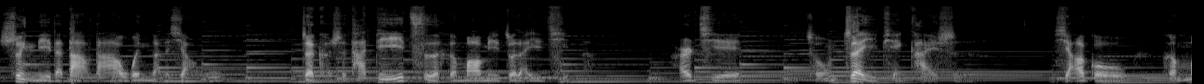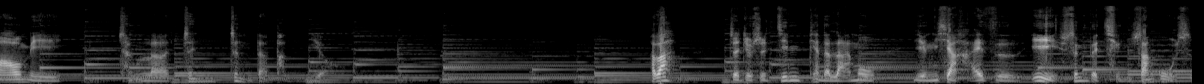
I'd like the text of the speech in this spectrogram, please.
顺利的到达温暖的小屋。这可是他第一次和猫咪坐在一起呢。而且，从这一天开始，小狗和猫咪成了真正的朋友。好了，这就是今天的栏目，影响孩子一生的情商故事：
